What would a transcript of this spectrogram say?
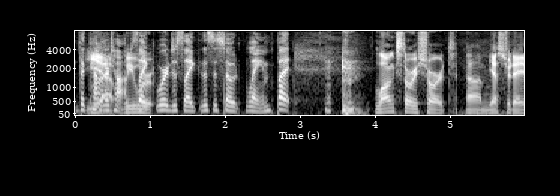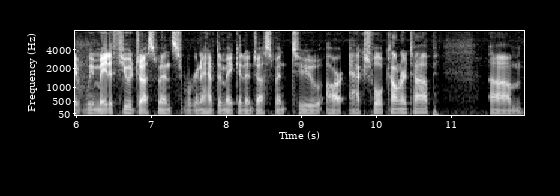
the Yeah, countertops. we like, were- we're just like, this is so lame. But long story short, um, yesterday we made a few adjustments. We're gonna have to make an adjustment to our actual countertop. Um,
